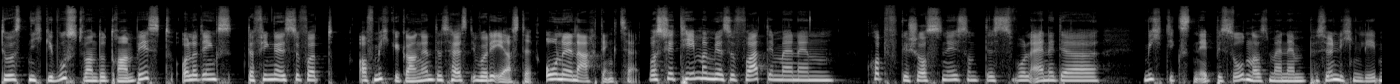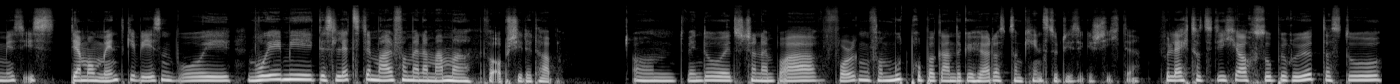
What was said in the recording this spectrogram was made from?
Du hast nicht gewusst, wann du dran bist, allerdings der Finger ist sofort auf mich gegangen, das heißt, ich war die Erste, ohne Nachdenkzeit. Was für Thema mir sofort in meinen Kopf geschossen ist und das wohl eine der wichtigsten Episoden aus meinem persönlichen Leben ist, ist der Moment gewesen, wo ich, wo ich mich das letzte Mal von meiner Mama verabschiedet habe. Und wenn du jetzt schon ein paar Folgen von Mutpropaganda gehört hast, dann kennst du diese Geschichte. Vielleicht hat sie dich auch so berührt, dass du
